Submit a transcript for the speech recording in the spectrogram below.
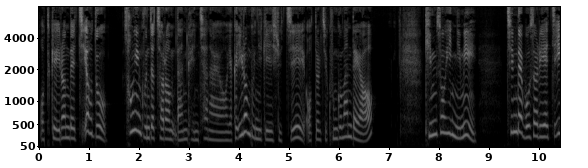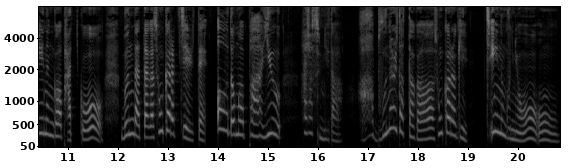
어떻게 이런데 찌어도 성인 군자처럼 난 괜찮아요. 약간 이런 분위기이실지 어떨지 궁금한데요. 김소희 님이 침대 모서리에 찌이는 거 받고 문 닫다가 손가락 찌일 때, 어, 너무 아파, 유 하셨습니다. 아, 문을 닫다가 손가락이 찌이는군요. 어,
